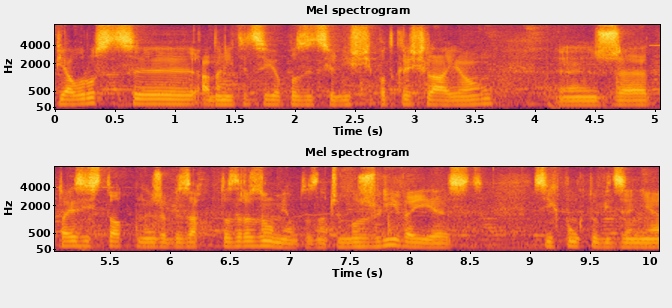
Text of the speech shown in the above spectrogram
Białoruscy analitycy i opozycjoniści podkreślają, że to jest istotne, żeby Zachód to zrozumiał. To znaczy możliwe jest z ich punktu widzenia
